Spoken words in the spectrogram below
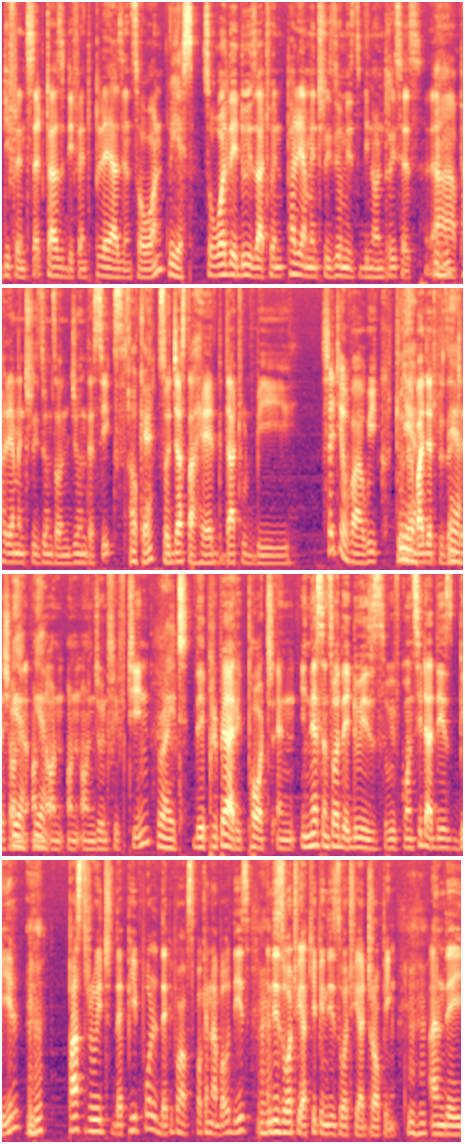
different sectors different players and so on Yes. so what they do is that when Parliament resumes, it's been on recess. Uh, Mm-hmm. Parliament resumes on June the sixth. Okay. So just ahead, that would be slightly over a week to Yeah, the budget presentation yeah, on, yeah. On, on, on June 15. Right. They prepare a report, and in essence, what they do is we've considered this bill, Mm-hmm. Passed through it to the people. The people have spoken about this, Mm-hmm. and this is what we are keeping. This is what we are dropping, and they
